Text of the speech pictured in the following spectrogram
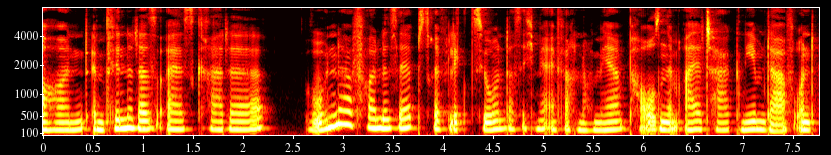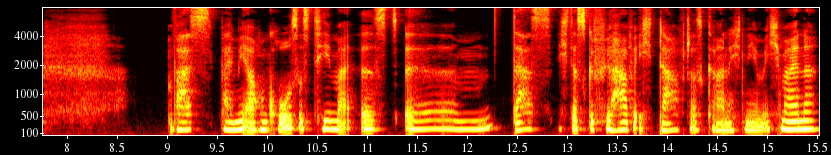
und empfinde das als gerade wundervolle Selbstreflexion, dass ich mir einfach noch mehr Pausen im Alltag nehmen darf. Und was bei mir auch ein großes Thema ist, ähm, dass ich das Gefühl habe, ich darf das gar nicht nehmen. Ich meine,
